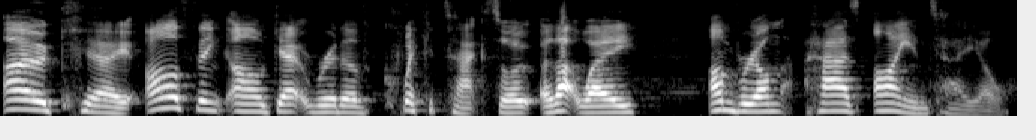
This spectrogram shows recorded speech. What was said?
Okay, I think I'll get rid of Quick Attack, so that way Umbreon has Iron Tail.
